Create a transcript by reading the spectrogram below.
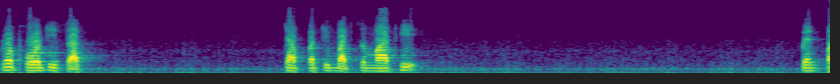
พระโพธิสัตว์จับปฏิบัติสมาธิ เป็นไป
